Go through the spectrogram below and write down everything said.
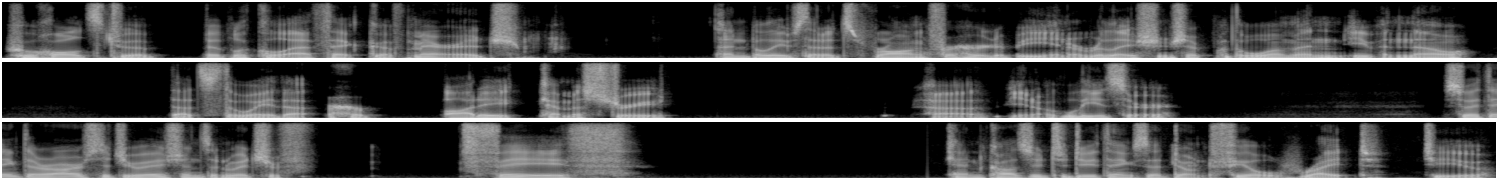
who holds to a biblical ethic of marriage and believes that it's wrong for her to be in a relationship with a woman, even though that's the way that her body chemistry, uh, you know, leads her. So I think there are situations in which if faith can cause you to do things that don't feel right to you.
